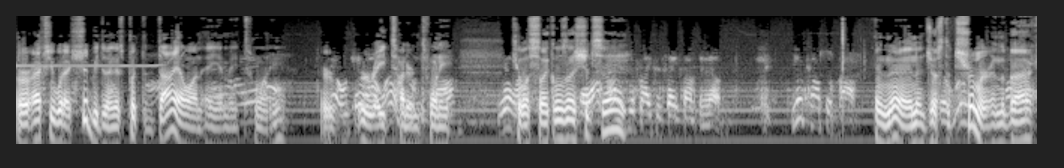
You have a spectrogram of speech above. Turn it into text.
Or actually, what I should be doing is put the dial on AM 820 or, or 820 kilocycles, I should say. And then adjust the trimmer in the back.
